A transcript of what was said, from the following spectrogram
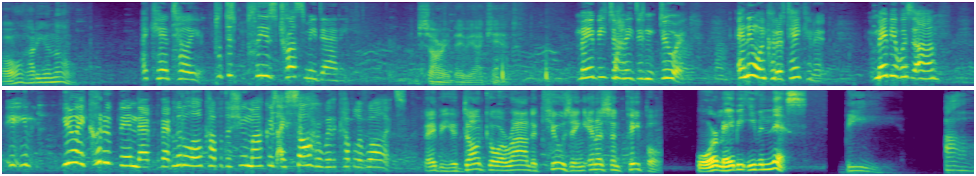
Oh, how do you know? I can't tell you. But just please trust me, Daddy. I'm sorry, baby, I can't. Maybe Johnny didn't do it. Anyone could have taken it. Maybe it was, uh, you, you know, it could have been that, that little old couple, the Schumachers. I saw her with a couple of wallets. Baby, you don't go around accusing innocent people. Or maybe even this. Be our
